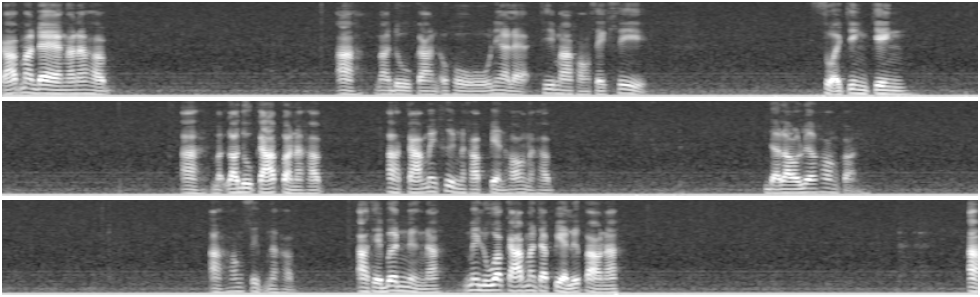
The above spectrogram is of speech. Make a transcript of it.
กราฟมาแดงแล้วนะครับ อะ มาดูกัน โอ้โห เนี่ยแหละ ที่มาของเซ็กซี่ สวยจริง ๆ อะ เราดูกราฟก่อนนะครับ อะ กราฟไม่ขึ้นนะครับ เปลี่ยนห้องนะครับ เดี๋ยวเราเลือกห้องก่อน อะ ห้องสิบนะครับ อะ เทเบิลหนึ่งนะ ไม่รู้ว่ากราฟมันจะเปลี่ยนหรือเปล่านะ อ่า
